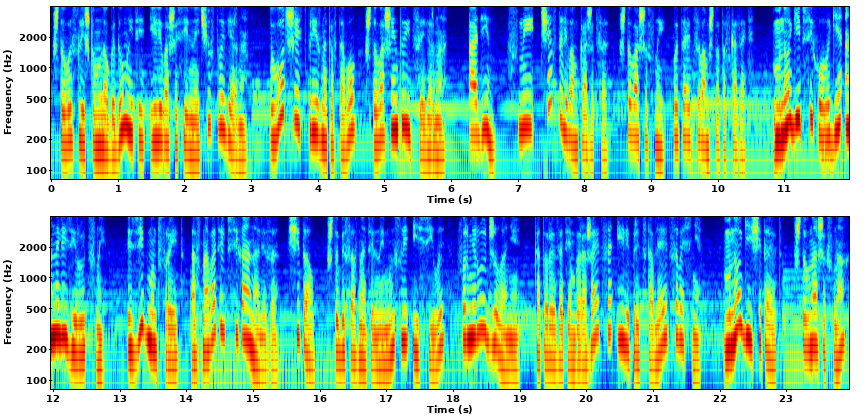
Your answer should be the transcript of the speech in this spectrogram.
что вы слишком много думаете или ваше сильное чувство верно? Вот шесть признаков того, что ваша интуиция верна. 1. Сны. Часто ли вам кажется, что ваши сны пытаются вам что-то сказать? Многие психологи анализируют сны. Зигмунд Фрейд, основатель психоанализа, считал, что бессознательные мысли и силы формируют желание, которое затем выражается или представляется во сне. Многие считают, что в наших снах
